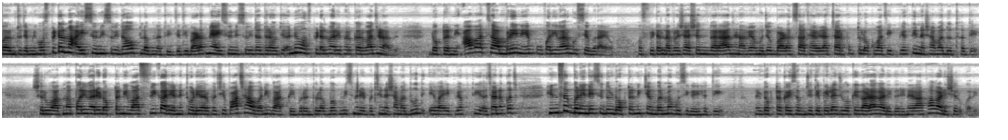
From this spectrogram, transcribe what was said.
પરંતુ તેમની હોસ્પિટલમાં આઈસીયુની સુવિધા ઉપલબ્ધ નથી. જેથી બાળકને આઈસીયુની સુવિધા ધરાવતી અન્ય હોસ્પિટલમાં રિફર કરવા જણાવ્યું. ડૉક્ટરની આ વાત સાંભળીને પરિવાર ગુસ્સે ભરાયો. હોસ્પિટલના પ્રશાસન દ્વારા જણાવ્યા મુજબ, બાળક સાથે આવેલા ચાર પુખ્ત લોકોમાંથી એક વ્યક્તિ નશામાં દૂધ હતી. શરૂઆતમાં પરિવારે ડૉક્ટરની વાત સ્વીકારી અને થોડીવાર પછી પાછા આવવાની વાત કહી, પરંતુ લગભગ વીસ મિનિટ પછી નશામાં દૂધ એવા એક વ્યક્તિ અચાનક જ હિંસક બનીને સીધું ડૉક્ટરની ચેમ્બરમાં ઘૂસી ગઈ હતી. અને ડૉક્ટર કંઈ સમજે તે પહેલાં યુવકે ગાળાગાળી કરીને રાફાવાળી શરૂ કરી.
